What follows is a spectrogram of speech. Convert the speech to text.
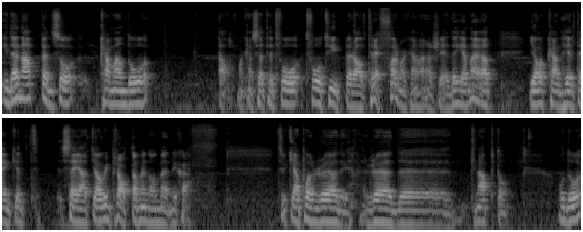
i den appen så kan man då Ja, man kan säga att det är två, två typer av träffar man kan arrangera. Det ena är att jag kan helt enkelt säga att jag vill prata med någon människa. Trycker jag på en röd, röd eh, knapp då. Och då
